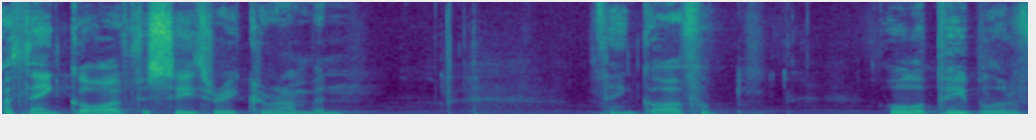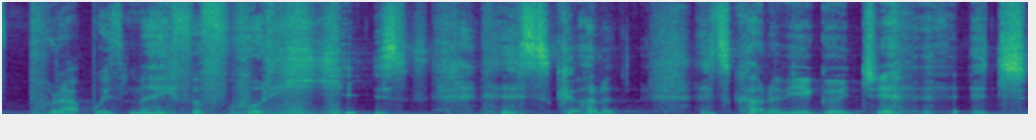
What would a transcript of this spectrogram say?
I thank God for C3 Currumbin. Thank God for all the people that have put up with me for 40 years. It's got to, it's got to be a good church.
